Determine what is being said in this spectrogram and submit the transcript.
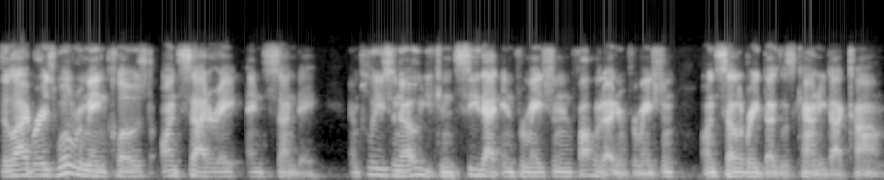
The libraries will remain closed on Saturday and Sunday. And please know you can see that information and follow that information on celebratedouglascounty.com.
